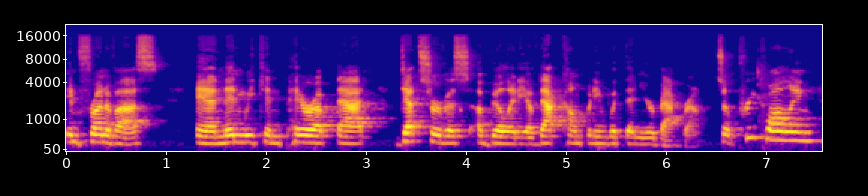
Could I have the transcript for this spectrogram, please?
in front of us, and then we can pair up that debt service ability of that company within your background. So pre-qualing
